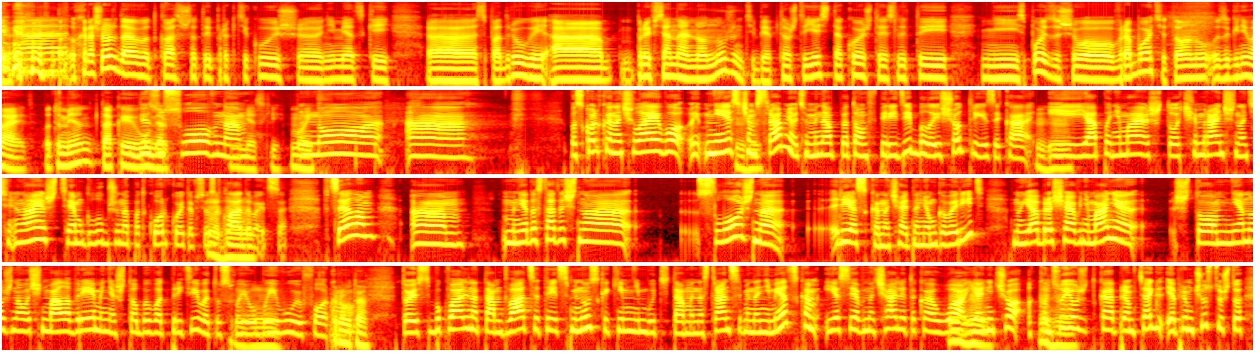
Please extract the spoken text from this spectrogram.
Гад. Хорошо, да, вот классно, что ты практикуешь э, немецкий э, с подругой, а профессионально он нужен тебе? Потому что есть такое, что если ты не используешь его в работе, то он загнивает. Вот у меня так и умер Безусловно. немецкий мой. Но а, поскольку я начала его, мне есть с чем Мгм. сравнивать, у меня потом впереди было еще три языка, Мгм. и я понимаю, что чем раньше начинаешь, тем глубже на подкорку это все Мгм. закладывается. В целом, ам, мне достаточно сложно резко начать на нем говорить, но я обращаю внимание что мне нужно очень мало времени, чтобы вот прийти в эту свою Мгм. боевую форму. Круто. То есть буквально там 20-30 минут с какими-нибудь там иностранцами на немецком, и если я вначале такая, вау, Мгм. я ничего, а к концу Мгм. я уже такая прям тягиваю, я прям чувствую, что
